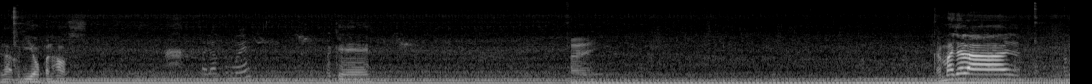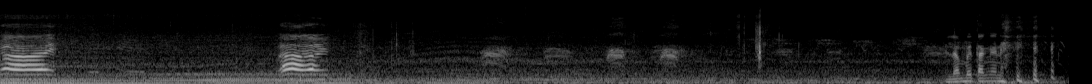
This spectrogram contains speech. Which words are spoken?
Nak pergi open house. Kalau aku mau eh. Okay. Bye. Selamat jalan Bye. Bye. Lambat tangan ni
